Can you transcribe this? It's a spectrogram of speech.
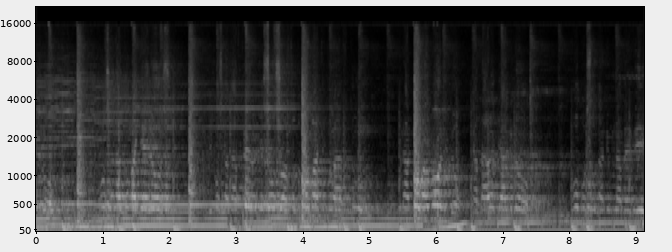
αυτό λοιπόν φεύγω, όσο είναι ακόμα καιρός, μήπως καταφέρω και σώσω αυτό το κομμάτι του εαυτού μου, που είναι ακόμα μόνιμο, καθαρό και αγνό, όπως όταν ήμουν παιδί.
